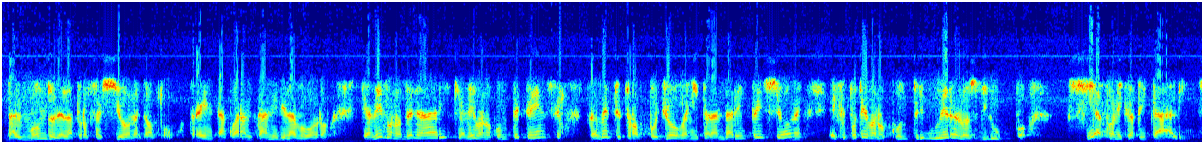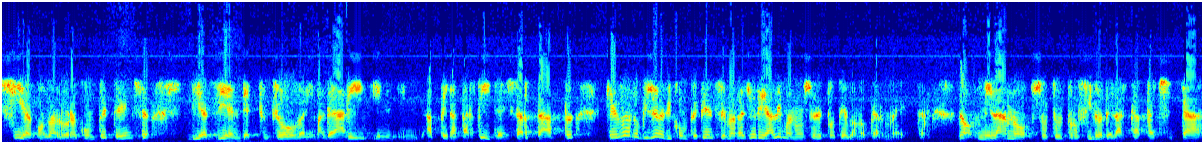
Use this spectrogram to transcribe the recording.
dal mondo della professione dopo 30-40 anni di lavoro, che avevano denari, che avevano competenze, probabilmente troppo giovani per andare in pensione e che potevano contribuire allo sviluppo sia con i capitali sia con la loro competenza di aziende più giovani, magari in, in appena partite, in start-up, che avevano bisogno di competenze manageriali ma non se le potevano permettere. No, Milano sotto il profilo della capacità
